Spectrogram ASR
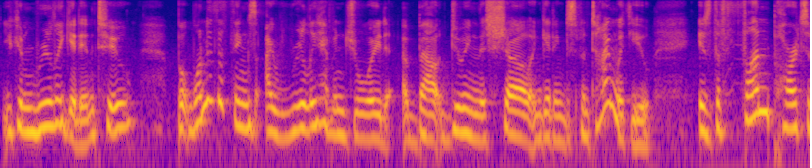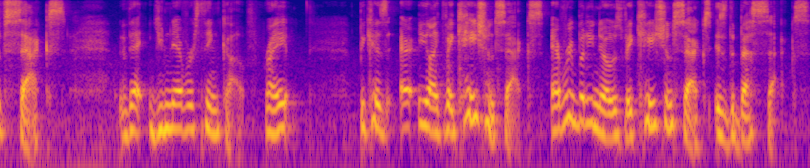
you can really get into. But one of the things I really have enjoyed about doing this show and getting to spend time with you is the fun parts of sex that you never think of, right? Because like vacation sex, everybody knows vacation sex is the best sex.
